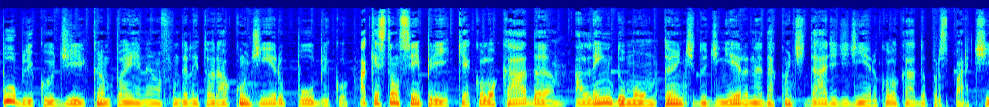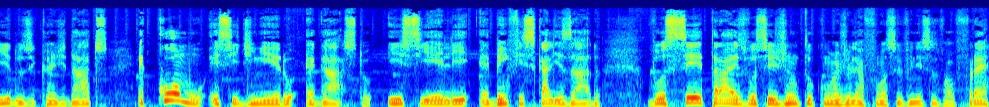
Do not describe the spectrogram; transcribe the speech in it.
público de campanha, né, um fundo eleitoral com dinheiro público. A questão sempre que é colocada, além do montante do dinheiro, né, da quantidade de dinheiro colocado para os partidos e candidatos, é como esse dinheiro é gasto e se ele é bem fiscalizado. Você traz, você junto com a Júlia Afonso e o Vinícius Valfré,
